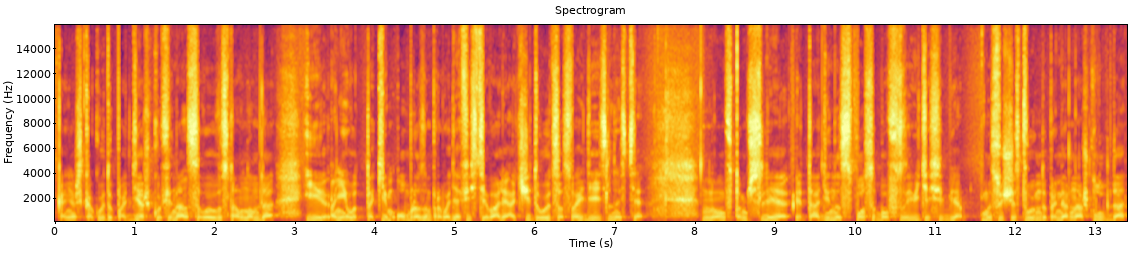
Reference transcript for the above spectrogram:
конечно, какую-то поддержку финансовую в основном, да, и они вот таким образом, проводя фестивали, отчитываются о своей деятельности. Ну, в том числе это один из способов способов заявить о себе. Мы существуем, например, наш клуб, да,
